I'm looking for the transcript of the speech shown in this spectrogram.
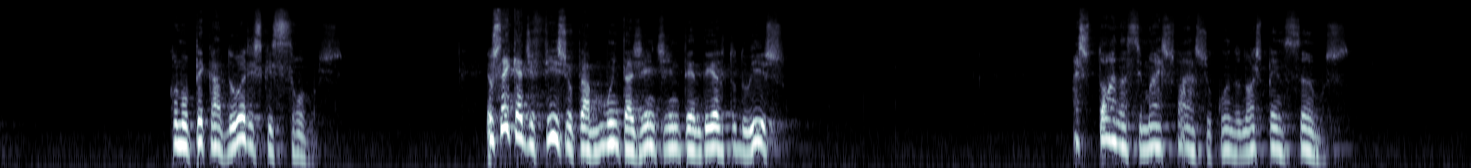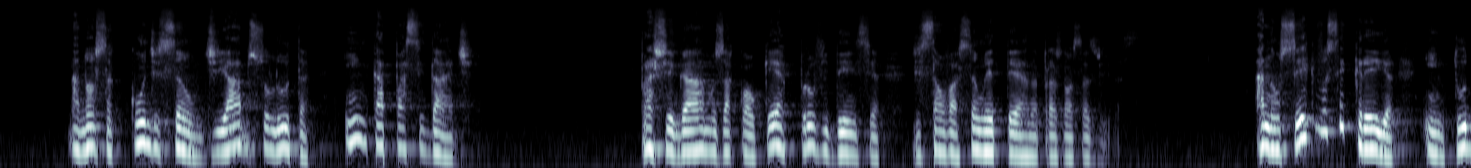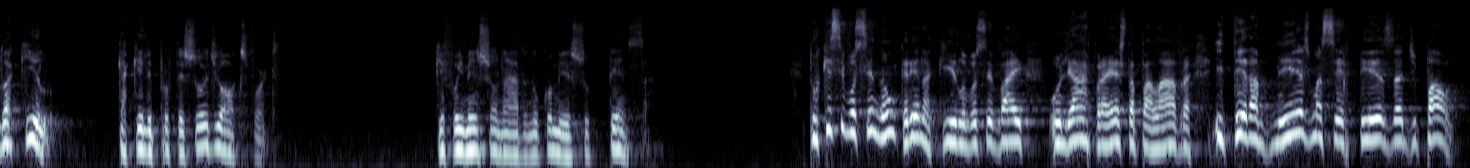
como pecadores que somos. Eu sei que é difícil para muita gente entender tudo isso, mas torna-se mais fácil quando nós pensamos na nossa condição de absoluta incapacidade para chegarmos a qualquer providência de salvação eterna para as nossas vidas. A não ser que você creia em tudo aquilo que aquele professor de Oxford, que foi mencionado no começo, pensa. Porque se você não crê naquilo, você vai olhar para esta palavra e ter a mesma certeza de Paulo.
